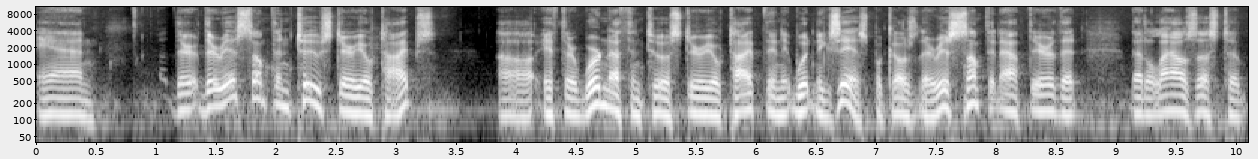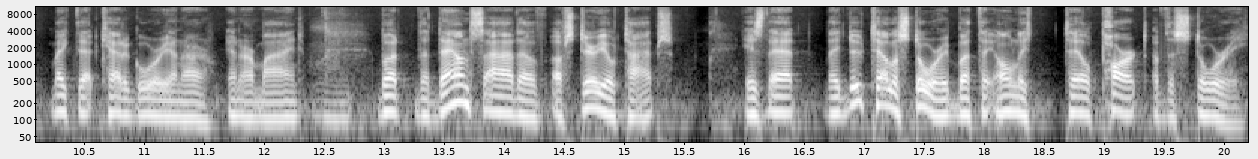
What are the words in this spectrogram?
and there there is something to stereotypes. Uh, if there were nothing to a stereotype, then it wouldn't exist because there is something out there that that allows us to make that category in our in our mind. But the downside of, of stereotypes is that they do tell a story, but they only tell part of the story.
